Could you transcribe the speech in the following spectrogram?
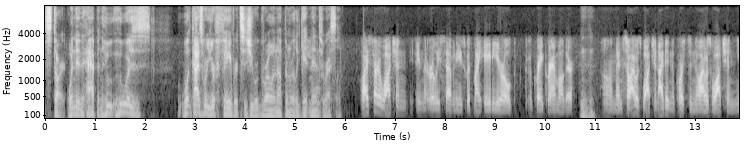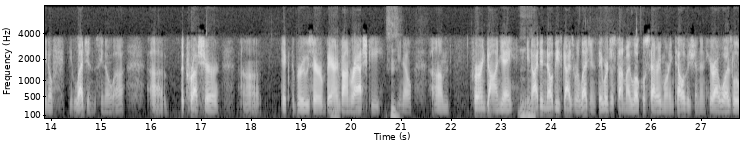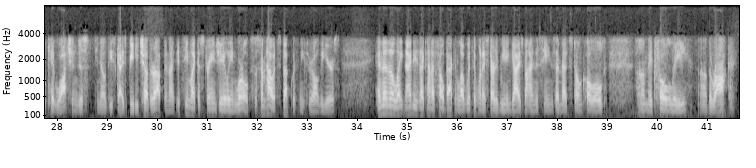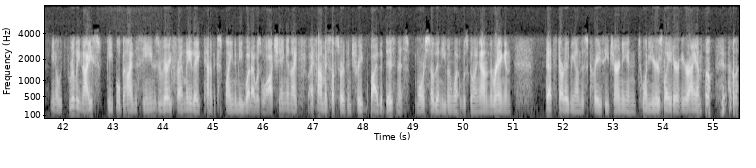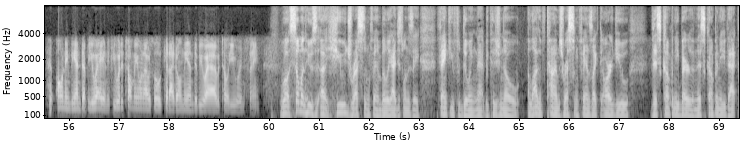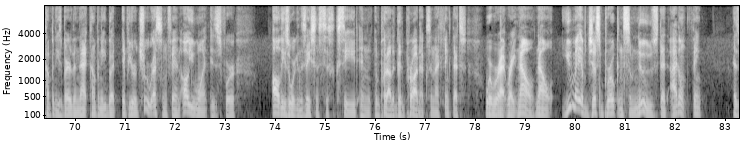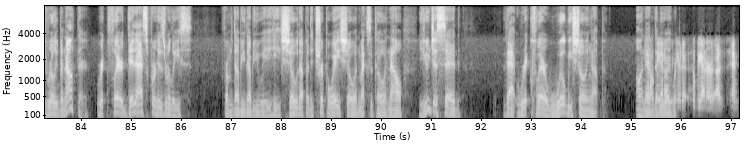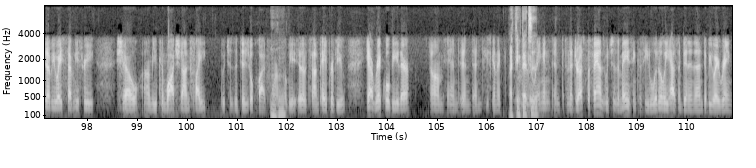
start? When did it happen? Who who was what guys were your favorites as you were growing up and really getting into wrestling? Well, I started watching in the early '70s with my 80-year-old great grandmother, um, and so I was watching. I didn't, of course, didn't know I was watching. You know, f- legends. You know, uh, uh, the Crusher, uh, Dick the Bruiser, Baron von Raschke. you know, um, Verne Gagne. You know, I didn't know these guys were legends. They were just on my local Saturday morning television, and here I was, a little kid, watching just you know these guys beat each other up, and I, it seemed like a strange alien world. So somehow it stuck with me through all the years. And then in the late '90s, I kind of fell back in love with it when I started meeting guys behind the scenes. I met Stone Cold, um, Mick Foley, uh, The Rock. You know, really nice people behind the scenes, very friendly. They kind of explained to me what I was watching, and I, f- I found myself sort of intrigued by the business more so than even what was going on in the ring. And that started me on this crazy journey. And 20 years later, here I am owning the NWA. And if you would have told me when I was a little kid I'd own the NWA, I would have told you you were insane. Well, someone who's a huge wrestling fan, Billy, I just want to say thank you for doing that because you know a lot of times wrestling fans like to argue this company better than this company, that company's better than that company. But if you're a true wrestling fan, all you want is for all these organizations to succeed and, and put out a good products. And I think that's where we're at right now. Now, you may have just broken some news that I don't think has really been out there. Ric Flair did ask for his release from WWE. He showed up at a AAA show in Mexico, and now you just said that Ric Flair will be showing up on Yeah, he'll, be at our, NWA. he'll he'll be at our uh, NWA 73 show. Um, you can watch it on FITE, which is a digital platform. Mm-hmm. Be, it's on pay per view. Yeah, Ric will be there, um, and and and he's going to I think come that's the a- ring and, and, and address the fans, which is amazing because he literally hasn't been in an NWA ring.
